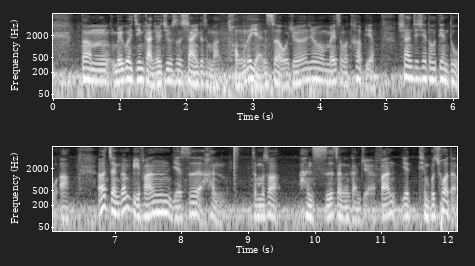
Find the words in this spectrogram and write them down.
但玫瑰金感觉就是像一个什么铜的颜色，我觉得就没什么特别，虽然这些都电镀啊，而整根笔房也是很，怎么说，很实，整个感觉反正也挺不错的，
